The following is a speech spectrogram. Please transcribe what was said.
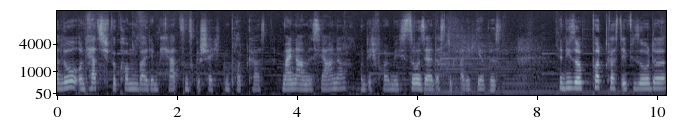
Hallo und herzlich willkommen bei dem Herzensgeschichten Podcast. Mein Name ist Jana und ich freue mich so sehr, dass du gerade hier bist. Ja, diese Podcast-Episode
